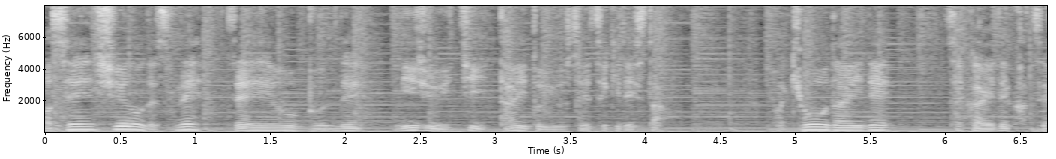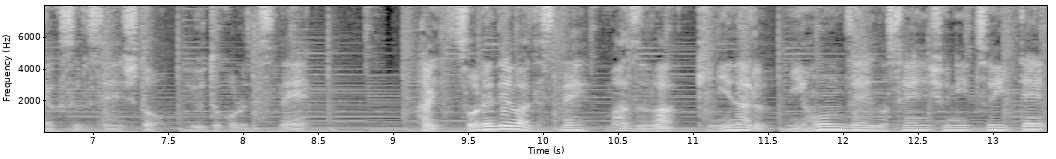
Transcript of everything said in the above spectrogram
まあ、先週のですね、全英オープンで21位タイという成績でした。まあ、兄弟で世界で活躍する選手というところですね。はい、それではですね、まずは気になる日本勢の選手について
